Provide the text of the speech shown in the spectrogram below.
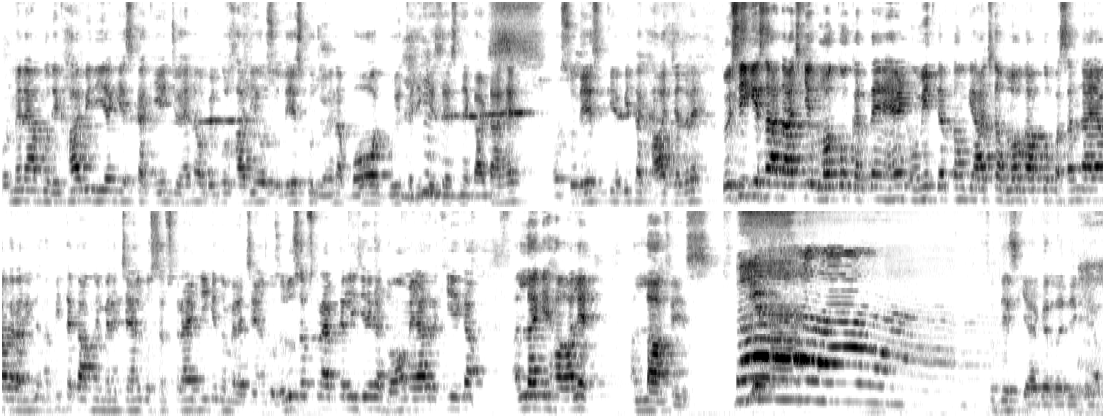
और मैंने आपको दिखा भी दिया कि इसका केज जो है ना वो बिल्कुल खाली है और सुदेश को जो है ना बहुत बुरी तरीके से इसने काटा है और सुदेश के अभी तक हाथ जल रहे हैं। तो इसी के साथ आज के ब्लॉग को करते हैं उम्मीद करता हूँ कि आज का ब्लॉग आपको पसंद आया अगर अभी तक आपने मेरे चैनल को सब्सक्राइब नहीं किया तो मेरे चैनल को ज़रूर सब्सक्राइब कर लीजिएगा। दुआ में याद रखिएगा। अल्लाह के हवाले अल्लाह हाफिज। सुदेश क्या कर रहा है देखें आप।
